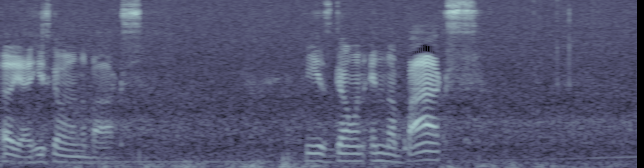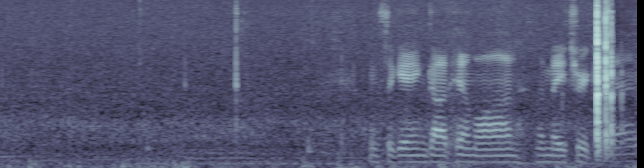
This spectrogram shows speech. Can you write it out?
Oh yeah, he's going in the box. He is going in the box. Once again, got him on the Matrix shad.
